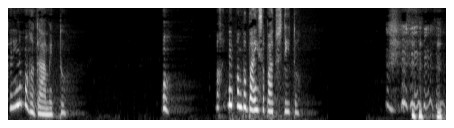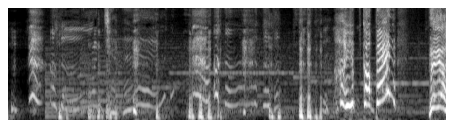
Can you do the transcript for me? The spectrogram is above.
Kanino mga gamit to? Oh, bakit may pambabaeng sapatos dito? Hayop ka, Ben! Rhea!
